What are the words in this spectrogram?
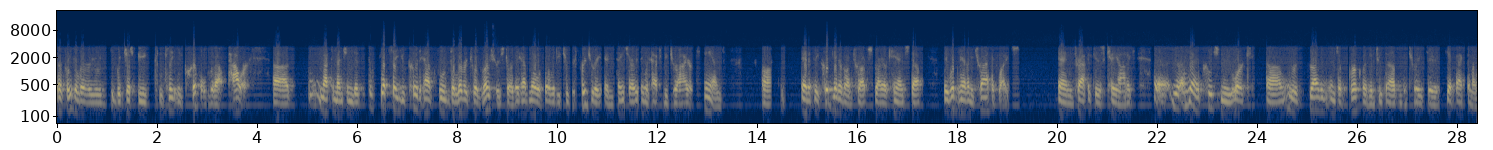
The food delivery would, would just be completely crippled without power. Uh, not to mention that, let's say you could have food delivered to a grocery store. They have no ability to refrigerate anything, so everything would have to be dry or canned. Uh, and if they could get it on trucks, dry or canned stuff, they wouldn't have any traffic lights. And traffic is chaotic. Uh, you know, I approached New York, uh, we were driving into Brooklyn in 2003 to get back to my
